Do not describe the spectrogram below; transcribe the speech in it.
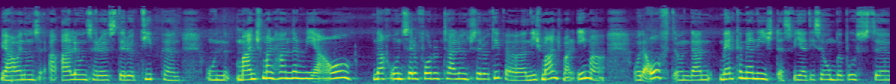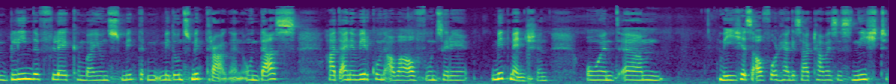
wir haben uns alle unsere Stereotypen und manchmal handeln wir auch nach unseren Vorurteilen und Stereotypen. Nicht manchmal, immer oder oft. Und dann merken wir nicht, dass wir diese unbewussten blinde Flecken bei uns mit, mit uns mittragen. Und das hat eine Wirkung aber auf unsere Mitmenschen. Und ähm, wie ich es auch vorher gesagt habe, es ist nicht,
